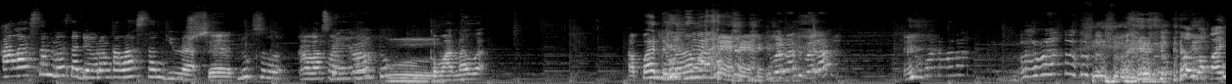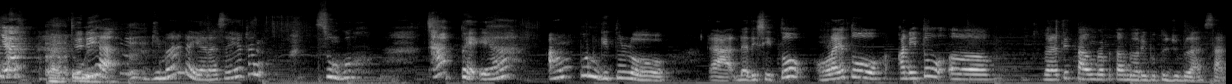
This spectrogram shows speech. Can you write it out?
kalasan mas? Ada orang kalasan gila. Set. lu ke kalasan ke itu. Uh. ke mana mbak? Apa? Di mana mbak? Di mana di mana? Mana mana pokoknya. Batu jadi ya. ya gimana ya rasanya? Kan sungguh capek ya. Ampun gitu loh. Nah dari situ mulai tuh. Kan itu eh, berarti tahun berapa? Tahun 2017an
